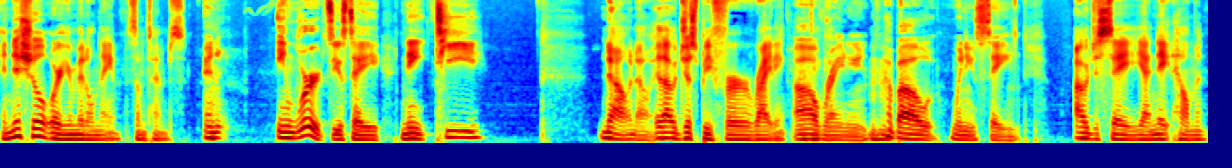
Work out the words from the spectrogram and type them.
initial or your middle name sometimes. And in words, you say Nate. No, no, that would just be for writing. Oh, writing. How about when you say I would just say yeah, Nate Hellman.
